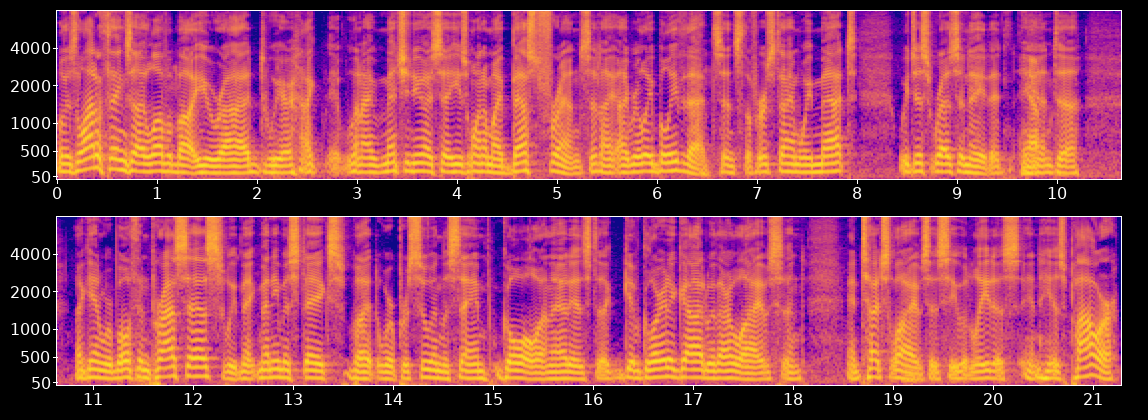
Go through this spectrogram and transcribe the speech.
Well, there's a lot of things I love about you, Rod. We are, I, when I mention you, I say he's one of my best friends, and I, I really believe that. Since the first time we met, we just resonated. Yep. And uh, again, we're both in process. We make many mistakes, but we're pursuing the same goal, and that is to give glory to God with our lives and and touch lives as He would lead us in His power.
